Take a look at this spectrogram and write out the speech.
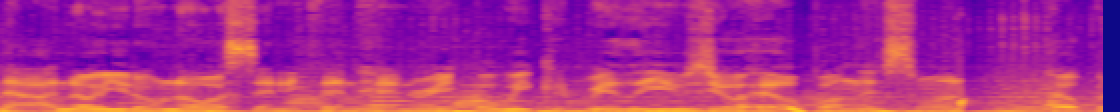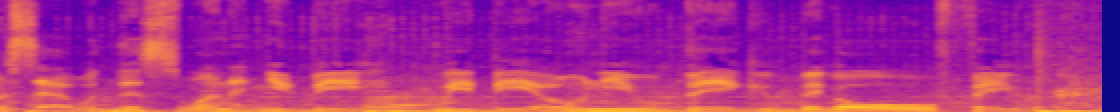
Now, I know you don't know us anything, Henry, but we could really use your help on this one. Help us out with this one, and you'd be we'd be owing you a big, big old favor.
